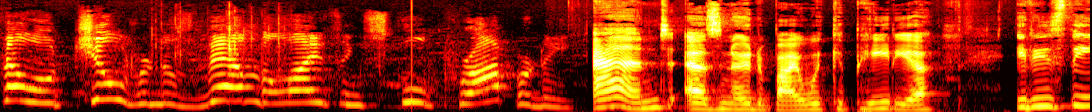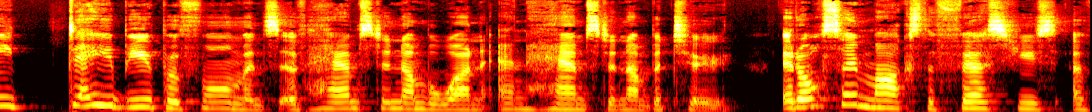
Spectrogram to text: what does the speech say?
fellow children is vandalizing school property. and, as noted by Wikipedia, it is the debut performance of Hamster Number One and Hamster Number Two. It also marks the first use of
